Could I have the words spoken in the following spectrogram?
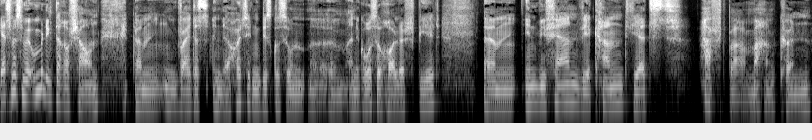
Jetzt müssen wir unbedingt darauf schauen, ähm, weil das in der heutigen Diskussion äh, eine große Rolle spielt, ähm, inwiefern wir Kant jetzt haftbar machen können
